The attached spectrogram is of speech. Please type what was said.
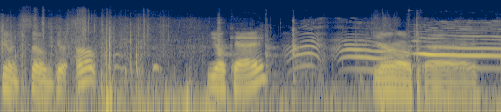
Doing so good. Oh. You okay? You're okay.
